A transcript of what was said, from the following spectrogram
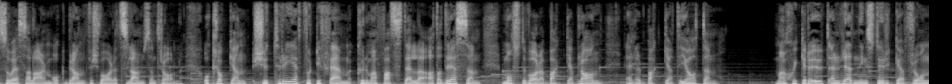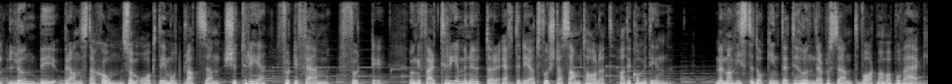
SOS Alarm och brandförsvarets larmcentral och klockan 23.45 kunde man fastställa att adressen måste vara Backaplan eller Backateatern. Man skickade ut en räddningsstyrka från Lundby brandstation som åkte emot platsen 23.45.40 ungefär 3 minuter efter det att första samtalet hade kommit in. Men man visste dock inte till 100% vart man var på väg.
